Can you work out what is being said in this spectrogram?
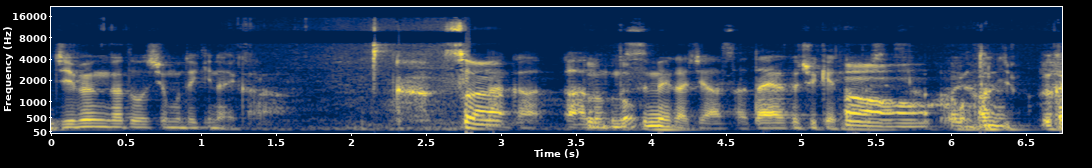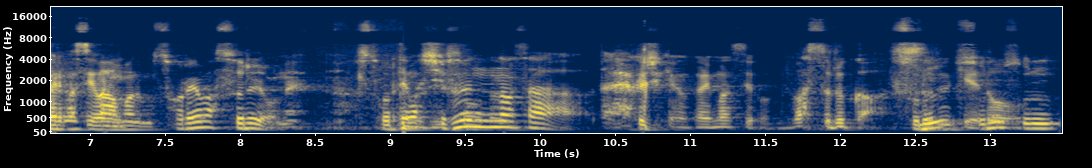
自分がどうしようもできないから。そうなんかあの娘がじゃあさ大学受験とかしてさに受かりますようあまあでにもそれはするよね。それは自分のさ大学受験受かりますよ。はするか。する？けど。するす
